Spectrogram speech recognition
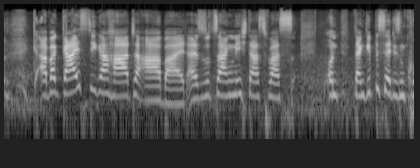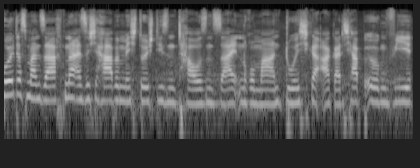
aber geistige, harte Arbeit. Also sozusagen nicht das, was. Und dann gibt es ja diesen Kult, dass man sagt, ne, also ich habe mich durch diesen tausend Seiten Roman durchgeackert. Ich habe irgendwie,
